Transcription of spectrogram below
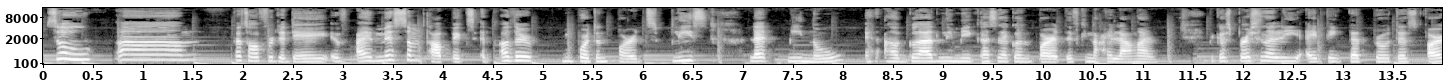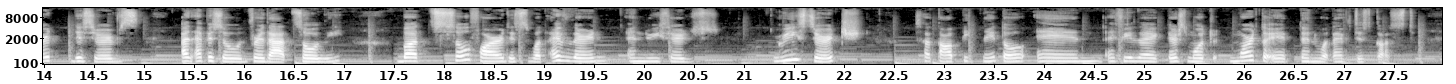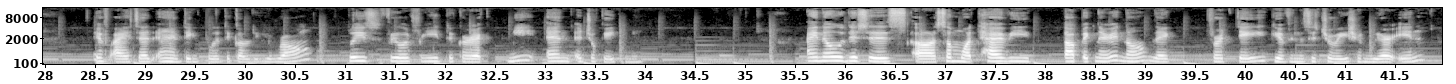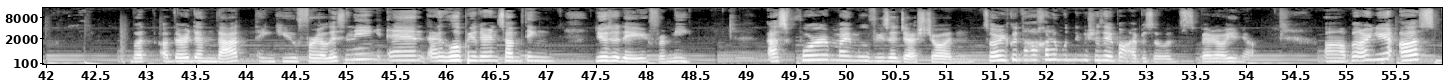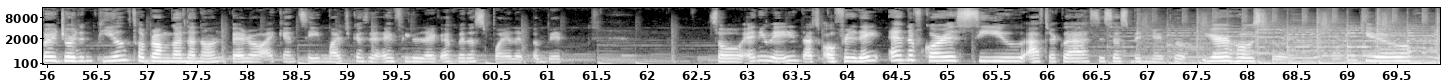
So, um that's all for today. If I missed some topics and other important parts, please let me know and I'll gladly make a second part if kinakailangan. Because personally, I think that protest art deserves an episode for that solely. But so far, this is what I've learned and researched research sa topic na ito and I feel like there's more to, more to it than what I've discussed. If I said anything politically wrong, please feel free to correct me and educate me. I know this is a somewhat heavy topic na rin, no? Like, for today, given the situation we are in. But other than that, thank you for listening, and I hope you learned something new today from me. As for my movie suggestion, sorry kung nakakalimutan ko siya sa ibang episodes, pero yun nga. Uh, but nyo yung Us by Jordan Peele. Sobrang ganda nun, pero I can't say much kasi I feel like I'm gonna spoil it a bit. So anyway, that's all for today. And of course, see you after class. This has been your your host, Thank you.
